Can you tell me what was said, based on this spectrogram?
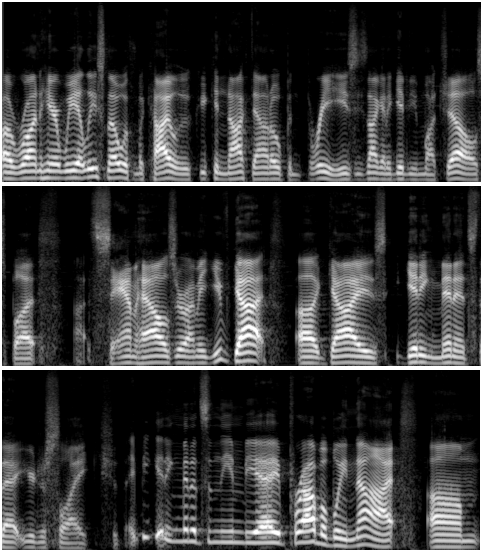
uh, run here? We at least know with Mykhailiuk, he can knock down open threes. He's not going to give you much else, but uh, Sam Hauser, I mean, you've got uh, guys getting minutes that you're just like, should they be getting minutes in the NBA? Probably not. Um,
